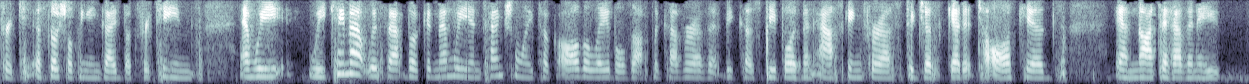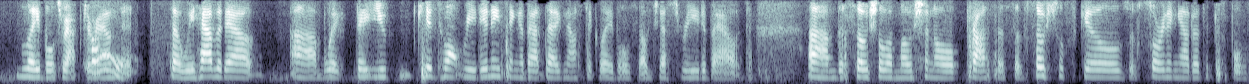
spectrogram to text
for te- a social thinking guidebook for teens, and we we came out with that book, and then we intentionally took all the labels off the cover of it because people had been asking for us to just get it to all kids and not to have any labels wrapped around Oh. it. So we have it out. Um, with, they, you kids won't read anything about diagnostic labels. They'll just read about um, the social emotional process of social skills, of sorting out other people's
